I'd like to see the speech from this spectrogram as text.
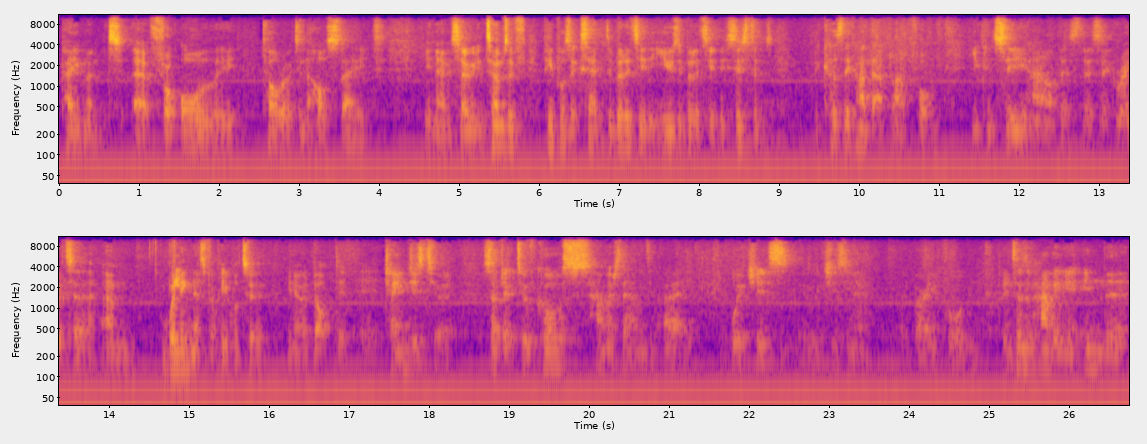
payment uh, for all the toll roads in the whole state. You know, so in terms of people's acceptability, the usability of these systems, because they've had that platform, you can see how there's there's a greater um, willingness for people to you know adopt it, it, changes to it, subject to of course how much they're having to pay, which is which is you know very important. But in terms of having it in the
